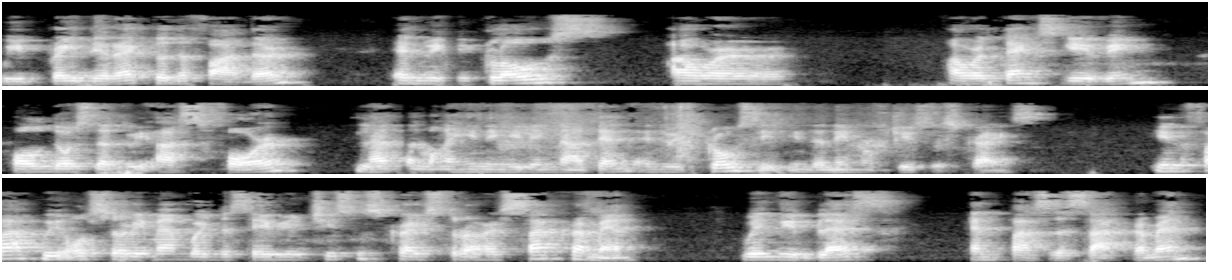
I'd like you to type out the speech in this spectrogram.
We pray direct to the Father and we close our our thanksgiving, all those that we ask for, lahat ng mga hinihiling natin, and we close it in the name of Jesus Christ. In fact, we also remember the Savior Jesus Christ through our sacrament when we bless and pass the sacrament.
